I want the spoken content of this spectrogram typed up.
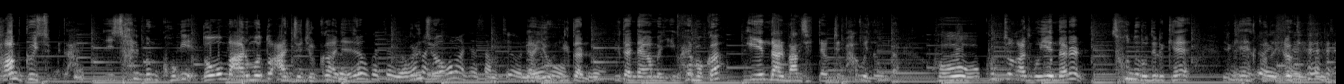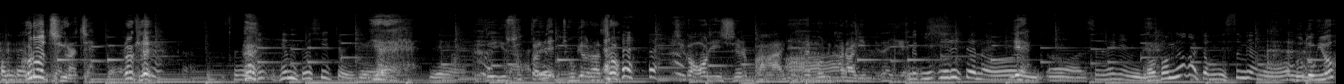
담고 있습니다. 이 삶은 콩이 너무 많으면 또 안 쪄질 거 아니에요? 그렇죠, 그렇죠. 요거만 그렇죠? 요거만 해서 한번 야, 찍어내고. 이거 일단 네. 일단 내가 한번 이거 해볼까? 옛날 방식대로 지금 하고 있는 겁니다. 콕콕 쪄가지고 옛날엔 손으로도 이렇게 이렇게 했거든. 네, 이렇게. 그렇지, 그렇지. 이렇게. 선생님 힘, 힘 드시죠 이게. 예. 예. 그래서 이 숙달된 조교라서 제가 어린 시절 많이 해본 아. 가락입니다. 예. 이, 이럴 때는 예. 어, 선생님이 노동요가 좀 있으면은 노동요?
